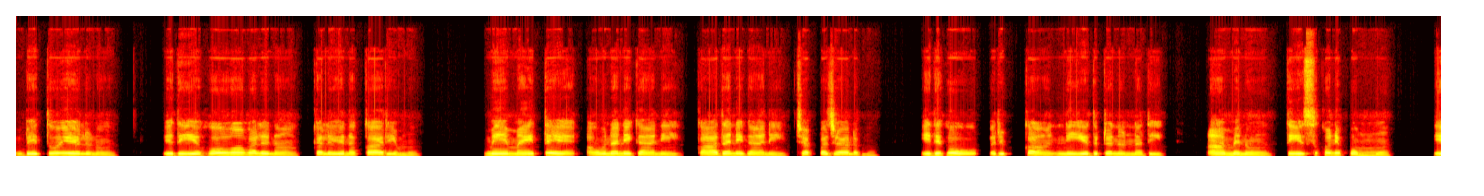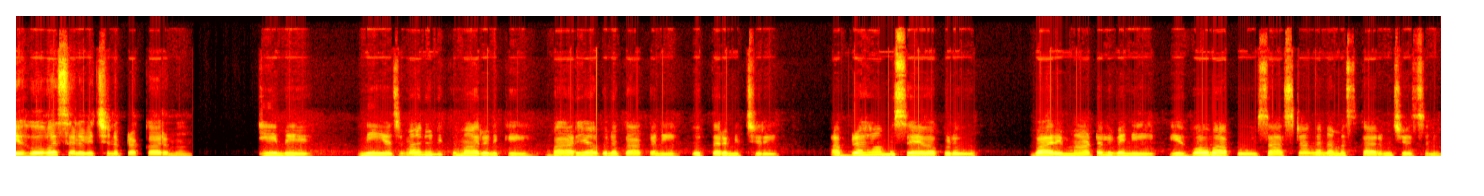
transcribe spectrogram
బెతూయేలును ఇది యెహోవా వలన కలిగిన కార్యము. మేమైతే అవునని గాని కాదని గాని చెప్పజాలము. ఇదిగో రిబ్కా నీ ఎదుటనున్నది. ఆమెను తీసుకొని పొమ్ము. యెహోవా సెలవిచ్చిన ప్రకారము ఈమె నీ యజమానుని కుమారునికి భార్య అగునగాకని ఉత్తరమిచ్చిరి. అబ్రహాము సేవకుడు వారి మాటలు విని యహోవాకు సాష్టాంగ నమస్కారం చేసెను.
